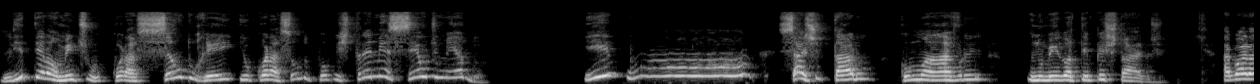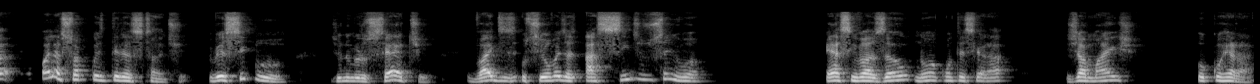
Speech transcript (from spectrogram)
literalmente, o coração do rei e o coração do povo estremeceu de medo. E uh, se agitaram como uma árvore no meio da tempestade. Agora, olha só que coisa interessante. O versículo de número 7 vai dizer, o Senhor vai dizer, assim diz o Senhor. Essa invasão não acontecerá, jamais ocorrerá.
